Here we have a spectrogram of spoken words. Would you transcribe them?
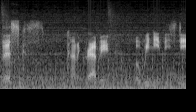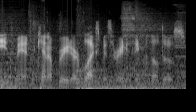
this, because it's kind of crappy, but we need these deeds, man. We can't upgrade our blacksmith or anything without those.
